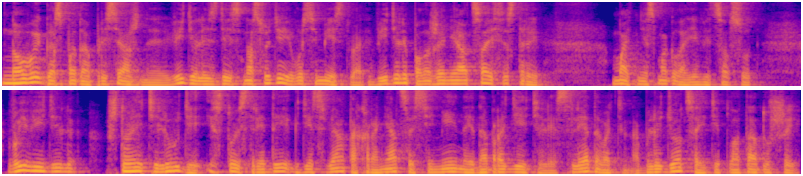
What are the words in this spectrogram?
Но вы, господа присяжные, видели здесь на суде его семейство, видели положение отца и сестры. Мать не смогла явиться в суд. Вы видели, что эти люди из той среды, где свято хранятся семейные добродетели, следовательно, блюдется и теплота души.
